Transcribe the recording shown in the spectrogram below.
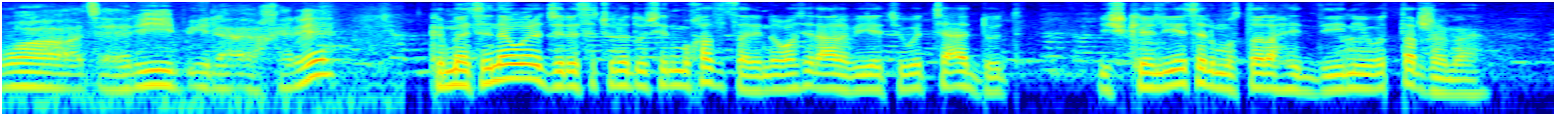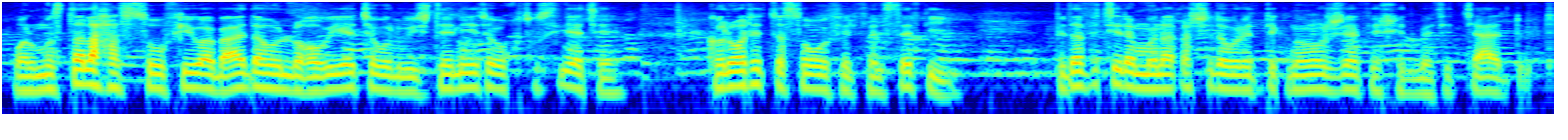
وتعريب إلى آخره. كما تناولت جلسة ندوة مخصصة للغة العربية والتعدد إشكالية المصطلح الديني والترجمة والمصطلح الصوفي وأبعاده اللغوية والوجدانية وخصوصياته كلغة التصوف الفلسفي بالإضافة إلى مناقشة دور التكنولوجيا في خدمة التعدد.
